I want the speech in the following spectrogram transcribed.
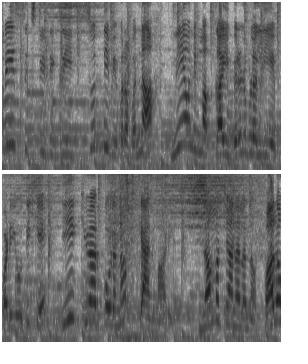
ತ್ರೀ ಸಿಕ್ಸ್ಟಿ ಡಿಗ್ರಿ ಸುದ್ದಿ ವಿವರವನ್ನ ನೀವು ನಿಮ್ಮ ಕೈ ಬೆರಳುಗಳಲ್ಲಿಯೇ ಪಡೆಯೋದಿಕ್ಕೆ ಈ ಕ್ಯೂ ಆರ್ ಕೋಡ್ ಅನ್ನ ಸ್ಕ್ಯಾನ್ ಮಾಡಿ. ನಮ್ಮ ಚಾನೆಲ್ ಅನ್ನ ಫಾಲೋ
